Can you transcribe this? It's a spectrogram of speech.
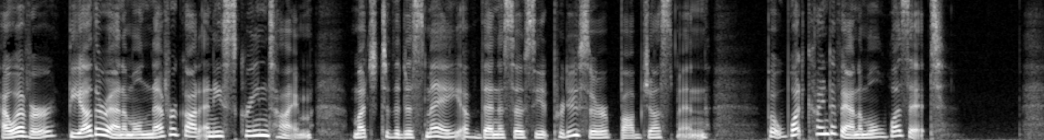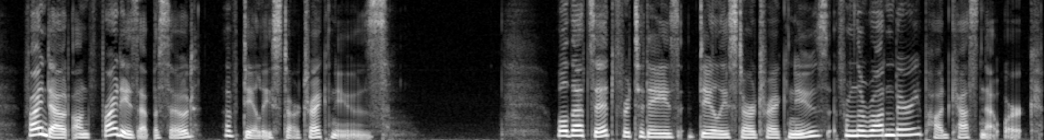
However, the other animal never got any screen time, much to the dismay of then associate producer Bob Justman. But what kind of animal was it? Find out on Friday's episode of Daily Star Trek News. Well, that's it for today's Daily Star Trek News from the Roddenberry Podcast Network.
